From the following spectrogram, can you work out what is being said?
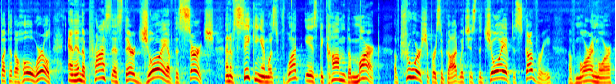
but to the whole world. And in the process, their joy of the search and of seeking him was what is become the mark of true worshipers of God, which is the joy of discovery of more and more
